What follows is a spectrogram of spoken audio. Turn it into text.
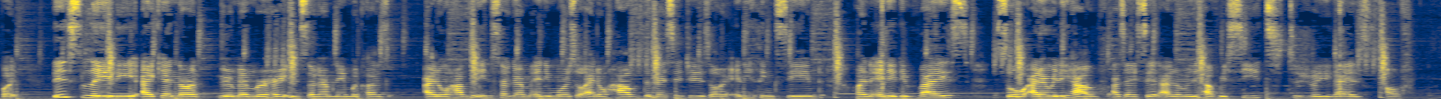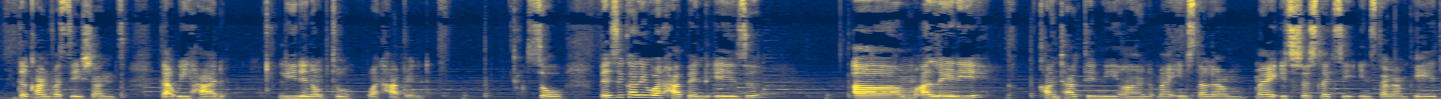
but this lady i cannot remember her instagram name because I don't have the Instagram anymore, so I don't have the messages or anything saved on any device. So I don't really have, as I said, I don't really have receipts to show you guys of the conversations that we had leading up to what happened. So basically what happened is um a lady contacted me on my Instagram, my It's Just Lexi Instagram page.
